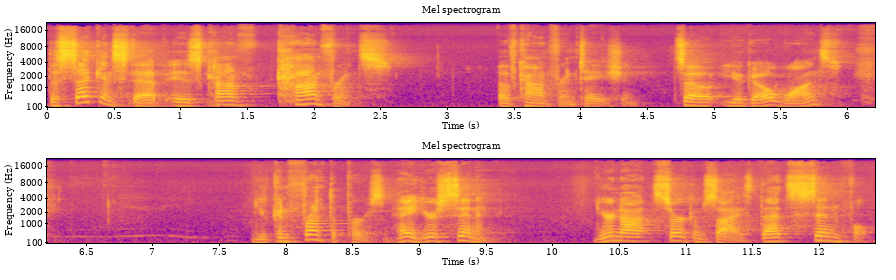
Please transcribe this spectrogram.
The second step is conf- conference of confrontation. So you go once, you confront the person. Hey, you're sinning. You're not circumcised. That's sinful.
